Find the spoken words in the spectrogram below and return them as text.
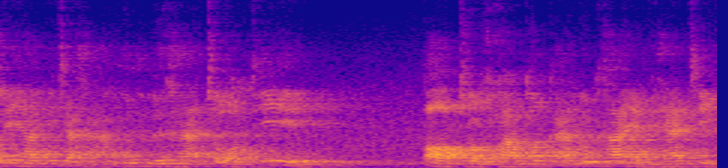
พยายามที่จะหามุมหรือหาโจทย์ที่ตอบโจทย์ความต้องการลูกค้าอย่างแท้จริง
